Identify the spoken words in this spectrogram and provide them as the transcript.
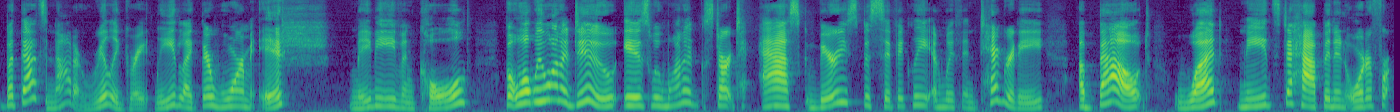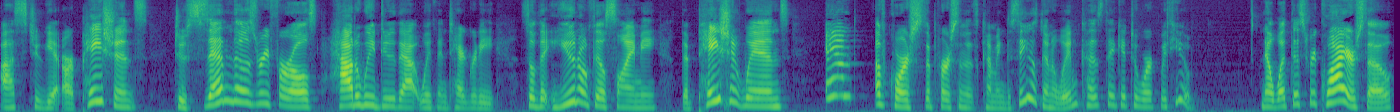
but that's not a really great lead. Like they're warm ish, maybe even cold. But what we want to do is we want to start to ask very specifically and with integrity about what needs to happen in order for us to get our patients to send those referrals. How do we do that with integrity so that you don't feel slimy, the patient wins, and of course, the person that's coming to see is going to win because they get to work with you. Now, what this requires, though,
